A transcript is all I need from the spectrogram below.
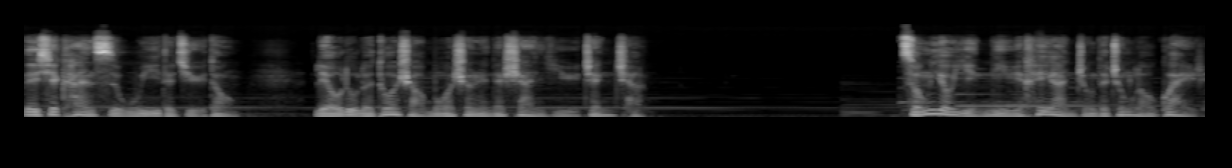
那些看似无意的举动，流露了多少陌生人的善意与真诚。总有隐匿于黑暗中的钟楼怪人，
